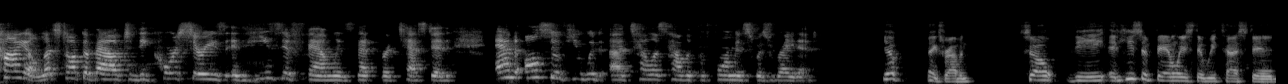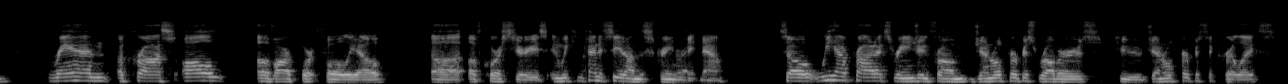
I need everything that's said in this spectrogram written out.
Kyle, let's talk about the core series adhesive families that were tested, and also if you would uh, tell us how the performance was rated. Yep, thanks, Robin. So the adhesive families that we tested ran across all of our portfolio uh, of core series, and we can kind of see it on the screen right now. So we have products ranging from general purpose rubbers to general purpose acrylics,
